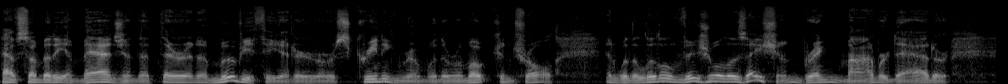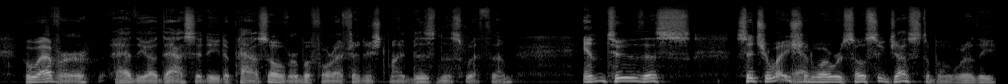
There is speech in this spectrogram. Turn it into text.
have somebody imagine that they're in a movie theater or a screening room with a remote control. And with a little visualization, bring mom or dad or whoever had the audacity to pass over before I finished my business with them into this situation yeah. where we're so suggestible, where the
